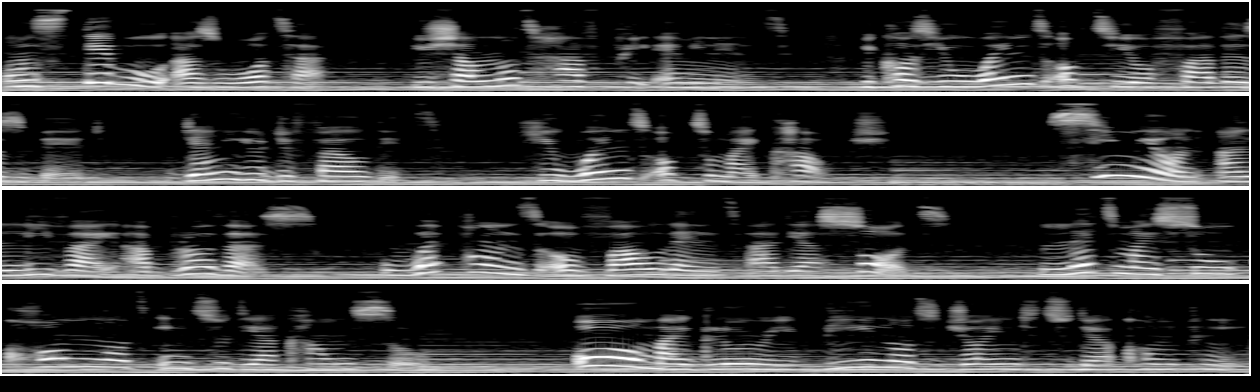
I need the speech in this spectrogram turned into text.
Unstable as water, you shall not have preeminence, because you went up to your father's bed, then you defiled it. He went up to my couch. Simeon and Levi are brothers. Weapons of violence are their swords. Let my soul come not into their counsel. O my glory, be not joined to their company.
